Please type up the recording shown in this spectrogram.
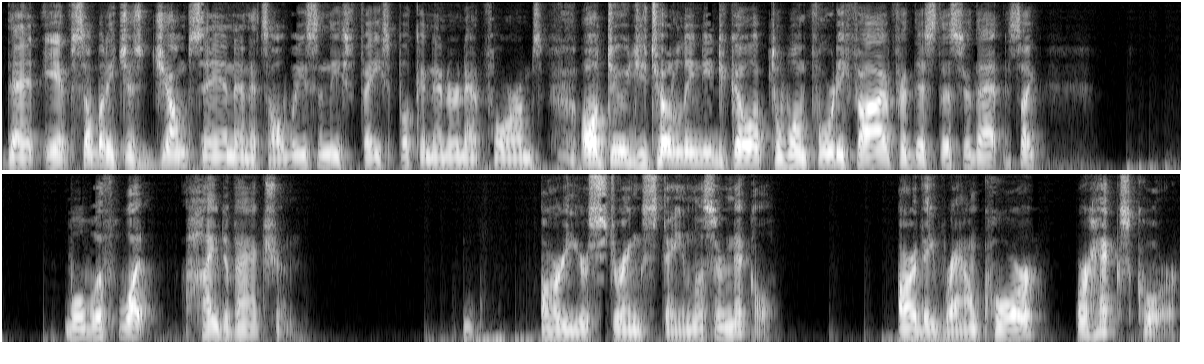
that if somebody just jumps in and it's always in these Facebook and internet forums, oh, dude, you totally need to go up to 145 for this, this, or that. It's like, well, with what height of action? Are your strings stainless or nickel? Are they round core or hex core?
